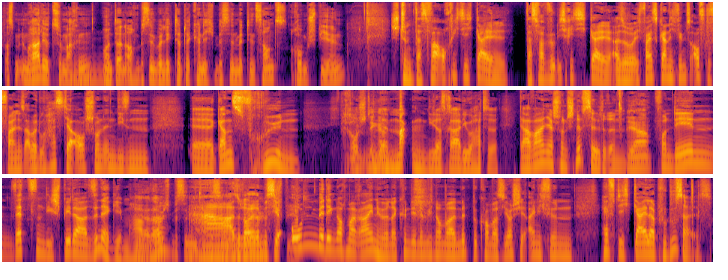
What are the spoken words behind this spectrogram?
was mit einem Radio zu machen. Mhm. Und dann auch ein bisschen überlegt habe, da kann ich ein bisschen mit den Sounds rumspielen. Stimmt, das war auch richtig geil. Das war wirklich richtig geil. Also ich weiß gar nicht, wem es aufgefallen ist, aber du hast ja auch schon in diesen äh, ganz frühen äh, Macken, die das Radio hatte, da waren ja schon Schnipsel drin. ja. Von den Sätzen, die später Sinn ergeben haben. Ja, da ne? hab ich ein bisschen- ein bisschen ah, also Leute, da müsst ihr rumgespielt. unbedingt noch mal reinhören. Da könnt ihr nämlich noch mal mitbekommen, was Yoshi eigentlich für ein heftig geiler Producer ist.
